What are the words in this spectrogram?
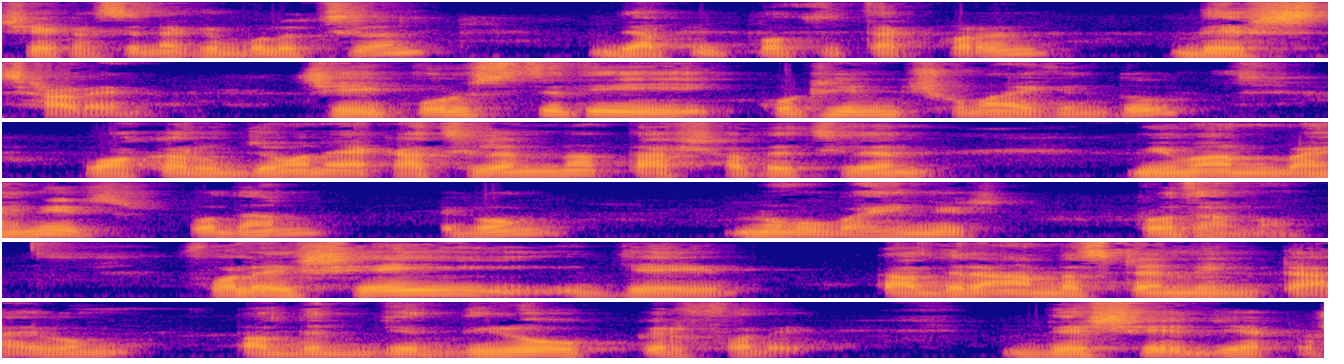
শেখ হাসিনাকে বলেছিলেন যে আপনি পদত্যাগ করেন, দেশ ছাড়েন। সেই পরিস্থিতি কঠিন সময়ে কিন্তু ওয়াকারুজ্জামান একা ছিলেন না, তার সাথে ছিলেন বিমান বাহিনীর প্রধান এবং নৌবাহিনীর প্রধানও। ফলে সেই যে তাদের আন্ডারস্ট্যান্ডিংটা এবং তাদের যে দৃঢ় ঐক্যের ফলে দেশে যে একটা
